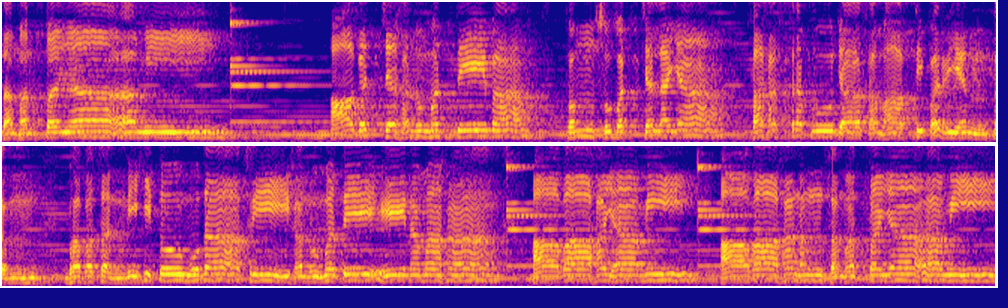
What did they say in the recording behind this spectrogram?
समर्पयामि। आगच्छ हनुमद्देवा त्वं सुवर्चलया सहस्रपूजा समाप्तिपर्यन्तं भव सन्निहितो मुदा श्रीहनुमते नमः। आवाहयामि आवाहनं समर्पयामि।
